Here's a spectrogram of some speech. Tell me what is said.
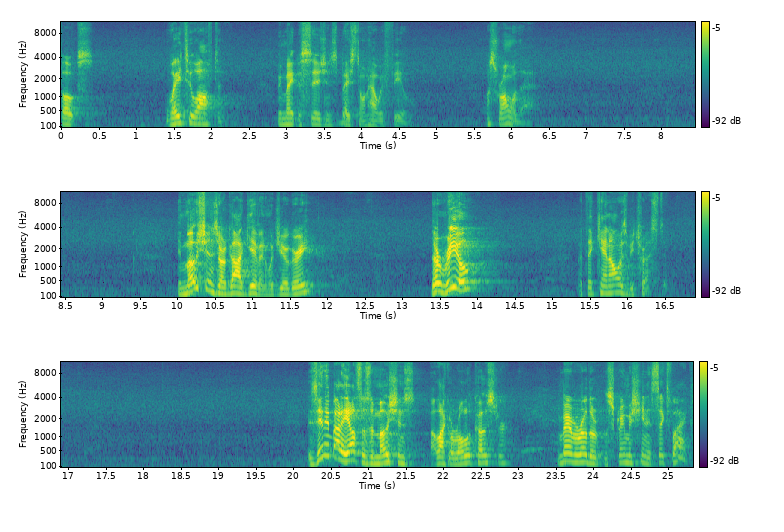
Folks, way too often we make decisions based on how we feel. What's wrong with that? Emotions are God given, would you agree? They're real, but they can't always be trusted. Is anybody else's emotions like a roller coaster? Anybody ever rode the, Scream Machine at Six Flags?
